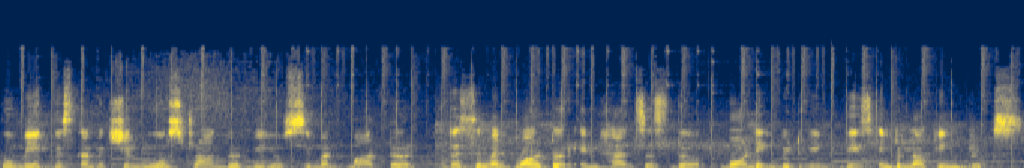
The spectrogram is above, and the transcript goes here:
To make this connection more stronger, we use cement mortar. The cement mortar enhances the bonding between these interlocking bricks.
